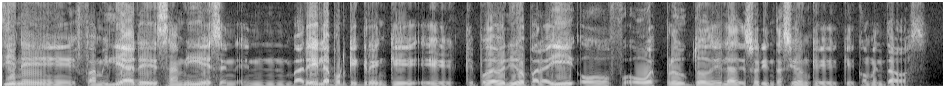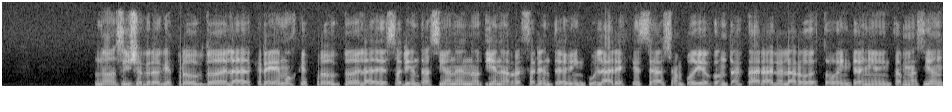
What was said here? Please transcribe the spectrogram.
tiene familiares, amigues en, Varela, ¿por qué creen que, eh, puede haber ido para ahí o, es producto de la desorientación que, comentabas? No, sí, yo creo que es producto de la, creemos que es producto de la desorientación, él no tiene referentes vinculares que se hayan podido contactar a lo largo de estos 20 años de internación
